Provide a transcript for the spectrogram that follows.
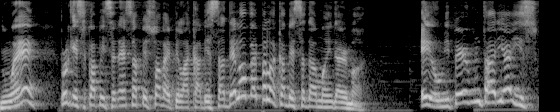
Não é? Porque você fica pensando, essa pessoa vai pela cabeça dela ou vai pela cabeça da mãe da irmã? Eu me perguntaria isso.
